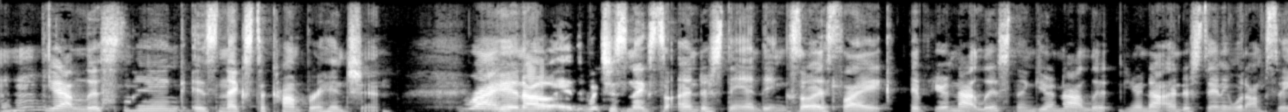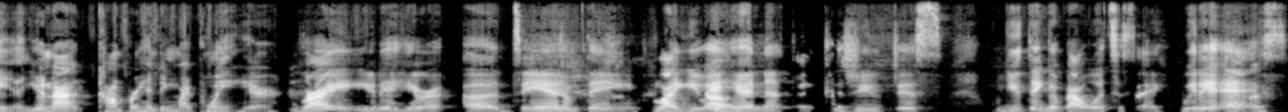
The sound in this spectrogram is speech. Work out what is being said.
Mhm, yeah, listening is next to comprehension. Right you know, eh, which is next to understanding. So it's like if you're not listening, you're not li- you're not understanding what I'm saying. You're not comprehending my point here. Right. You didn't hear a, damn thing. Like you ain't No. hear nothing because you just you think about what to say. We didn't Uh, ask.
